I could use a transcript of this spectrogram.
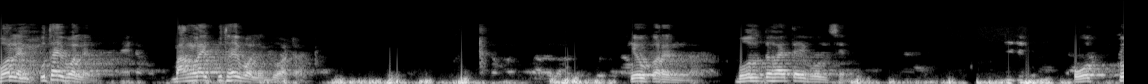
বলেন, কোথায় বলেন? বাংলায় কোথায় বলেন দোয়াটা? কেউ করেন না। বলতে হয় তাই বলছেন। ঐক্য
